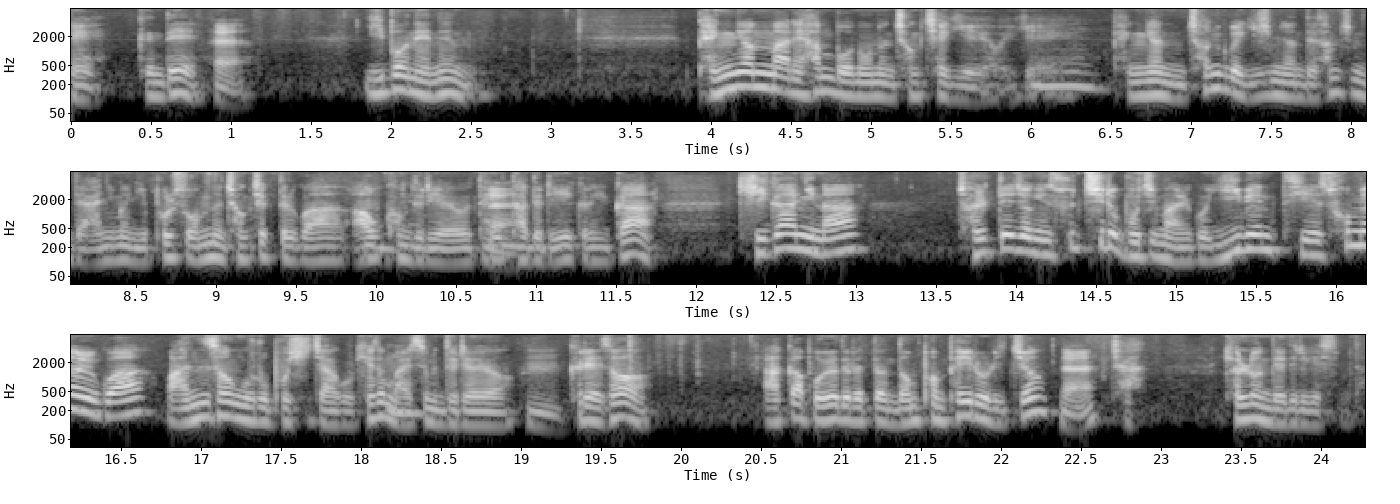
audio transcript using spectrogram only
예. 근데 예. 이번에는 100년 만에 한 번 오는 정책이에요. 이게 음. 100년 1920년대 30대 아니면 볼 수 없는 정책들과 아웃컴들이에요. 네. 데이터들이 그러니까 기간이나 절대적인 수치로 보지 말고 이벤트의 소멸과 완성으로 보시자고 계속 음. 말씀을 드려요. 음. 그래서 아까 보여드렸던 넘펀 페이롤 있죠? 네. 자 결론 내드리겠습니다.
